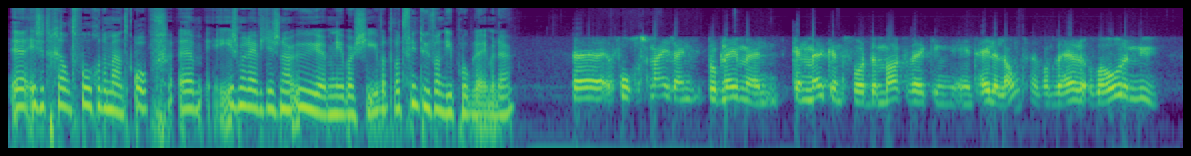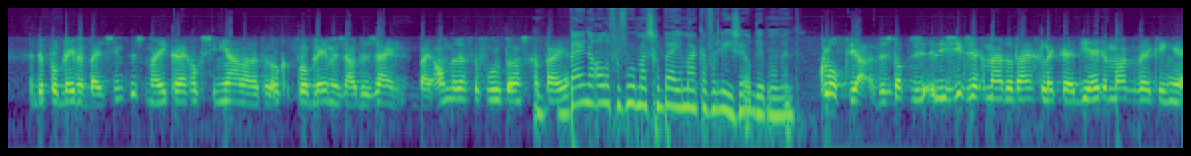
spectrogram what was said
is het geld volgende maand op. eerst maar eventjes naar u, meneer Bashir. Wat, wat vindt u van die problemen daar? Volgens mij zijn die problemen kenmerkend voor de marktwerking in het hele land. Want we, we horen nu de problemen bij Sintes, maar ik krijg ook signalen dat er ook problemen zouden zijn bij andere vervoermaatschappijen. Bijna alle vervoermaatschappijen maken verliezen op dit moment. Klopt, ja. Dus dat, je ziet zeg maar dat eigenlijk uh, die hele marktwerking uh,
